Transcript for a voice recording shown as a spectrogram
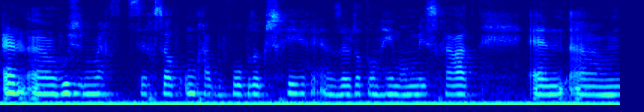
En eh, hoe ze met zichzelf omgaat, bijvoorbeeld ook scheren en zo, dat dan helemaal misgaat. En ehm,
